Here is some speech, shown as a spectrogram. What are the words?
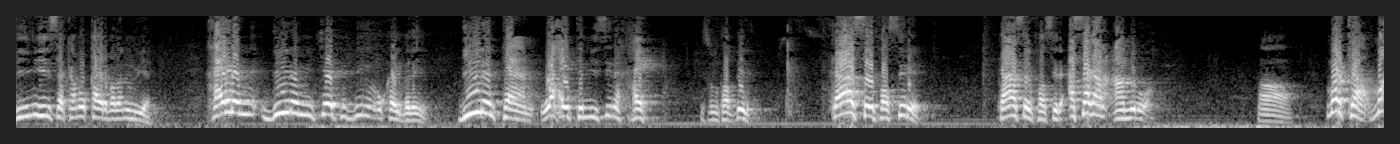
diimihiisa kan u khayr badan inuu yahay. Khayra diina min jihati diinin u khayr badan yahy diinantan waxay tamiisina khayr. Ismu tabdiil kaasay fasireen kaasay fasireen asagaan caamil u ah marka ma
